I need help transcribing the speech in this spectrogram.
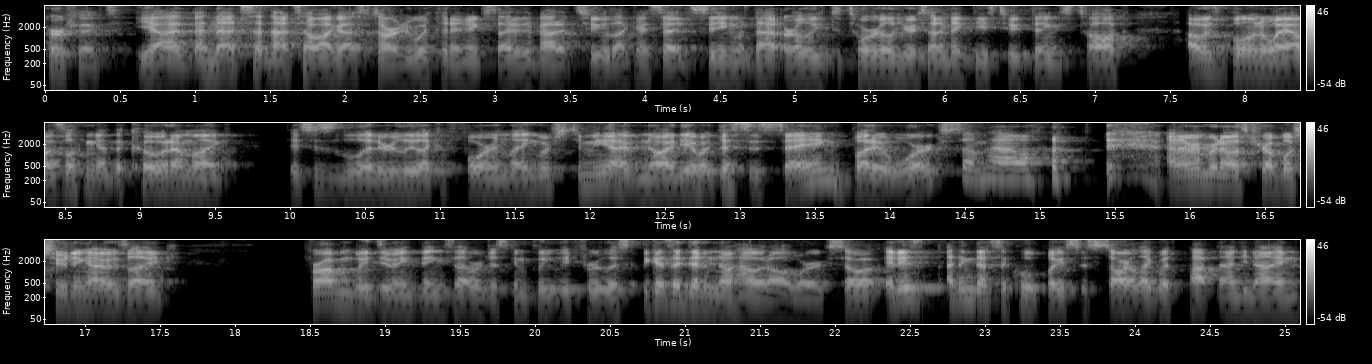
Perfect. Yeah, and that's that's how I got started with it and excited about it too. Like I said, seeing that early tutorial here's how to make these two things talk. I was blown away. I was looking at the code. I'm like, this is literally like a foreign language to me. I have no idea what this is saying, but it works somehow. and I remember when I was troubleshooting, I was like probably doing things that were just completely fruitless because I didn't know how it all works. So it is I think that's a cool place to start like with Pop 99.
